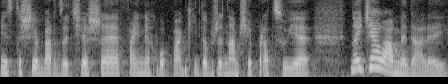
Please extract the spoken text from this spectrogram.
więc też się bardzo cieszę. Fajne chłopaki, dobrze nam się pracuje. No i działamy dalej.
